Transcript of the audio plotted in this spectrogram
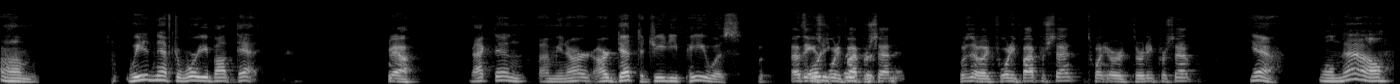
um, we didn't have to worry about debt. yeah, Back then, I mean, our our debt to GDP was I think it's 43%. 45 percent. Was it like 45 percent, 20 or 30 percent? Yeah. Well, now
